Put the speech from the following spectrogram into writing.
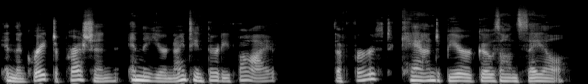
in the Great Depression, in the year 1935, the first canned beer goes on sale.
